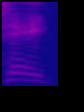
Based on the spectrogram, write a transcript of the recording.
Take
